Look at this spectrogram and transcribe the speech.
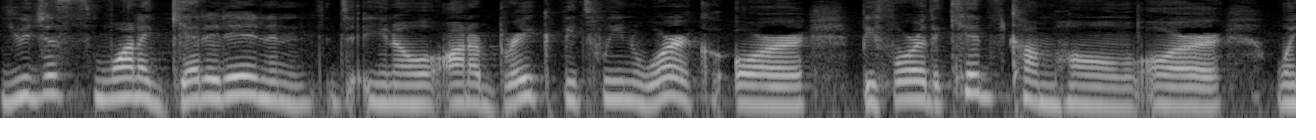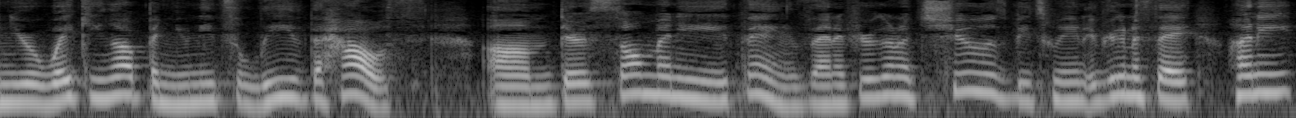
you just want to get it in and, you know, on a break between work or before the kids come home or when you're waking up and you need to leave the house. Um, there's so many things. And if you're going to choose between, if you're going to say, honey,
